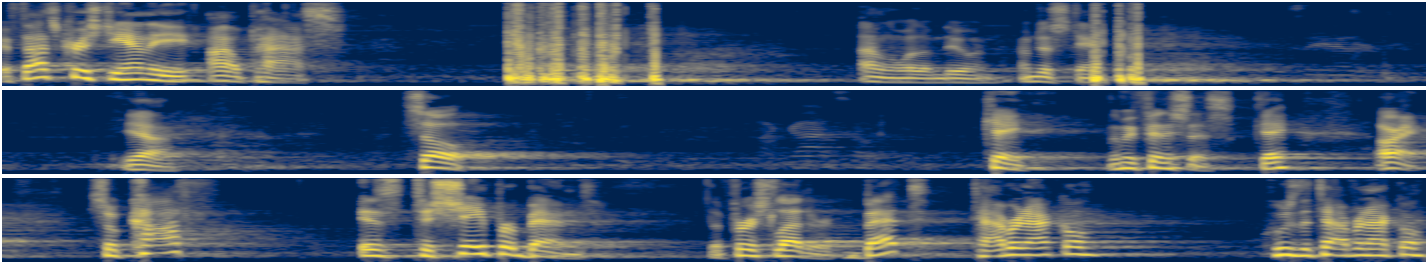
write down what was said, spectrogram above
If that's Christianity, I'll pass. I don't know what I'm doing. I'm just standing. Yeah. So, okay, let me finish this, okay? All right. So, kaf is to shape or bend, the first letter. Bet, tabernacle. Who's the tabernacle?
